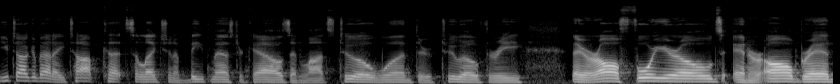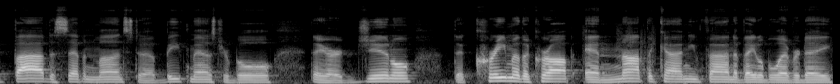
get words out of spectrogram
You talk about a top cut selection of Beefmaster cows in lots 201 through 203. They are all four year olds and are all bred five to seven months to a Beefmaster bull. They are gentle, the cream of the crop, and not the kind you find available every day.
